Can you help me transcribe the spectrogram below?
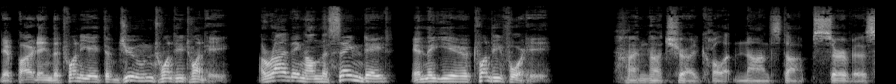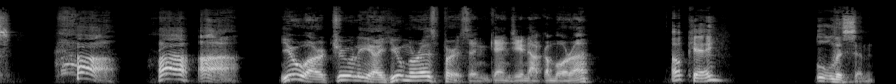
departing the 28th of June 2020, arriving on the same date in the year 2040. I'm not sure I'd call it non-stop service. Ha! Ha ha! You are truly a humorous person, Kenji Nakamura. Okay. Listen,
